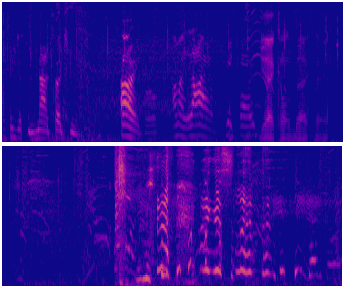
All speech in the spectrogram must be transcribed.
I should just not touch me. Alright, bro. I'm alive, dickhead. You're not coming back, man. Nigga slipped. He done called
